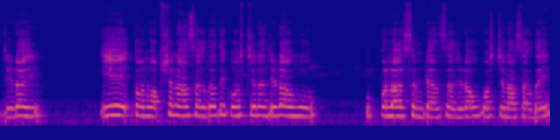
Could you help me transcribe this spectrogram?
ਜਿਹੜਾ ਹੈ ਇਹ ਤੁਹਾਨੂੰ ਆਪਸ਼ਨ ਆ ਸਕਦਾ ਤੇ ਕੁਐਸਚਨ ਆ ਜਿਹੜਾ ਉਹ ਉੱਪਰਲਾ ਸੈਂਟੈਂਸ ਆ ਜਿਹੜਾ ਉਹ ਕੁਐਸਚਨ ਆ ਸਕਦਾ ਹੈ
